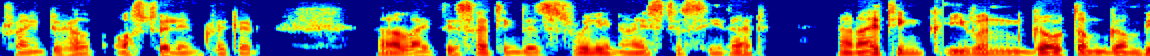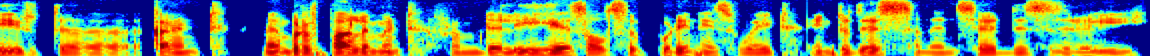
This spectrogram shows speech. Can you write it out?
trying to help australian cricket uh, like this i think that's really nice to see that and I think even Gautam Gambhir, the current member of parliament from Delhi, he has also put in his weight into this and then said this is a really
